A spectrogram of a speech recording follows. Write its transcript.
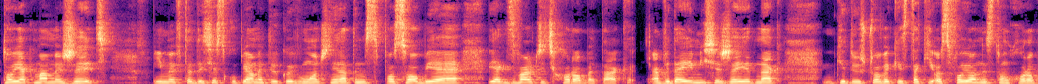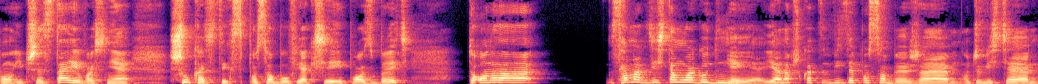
to, jak mamy żyć i my wtedy się skupiamy tylko i wyłącznie na tym sposobie, jak zwalczyć chorobę, tak? A wydaje mi się, że jednak kiedy już człowiek jest taki oswojony z tą chorobą i przestaje właśnie szukać tych sposobów, jak się jej pozbyć, to ona sama gdzieś tam łagodnieje. Ja na przykład widzę po sobie, że oczywiście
